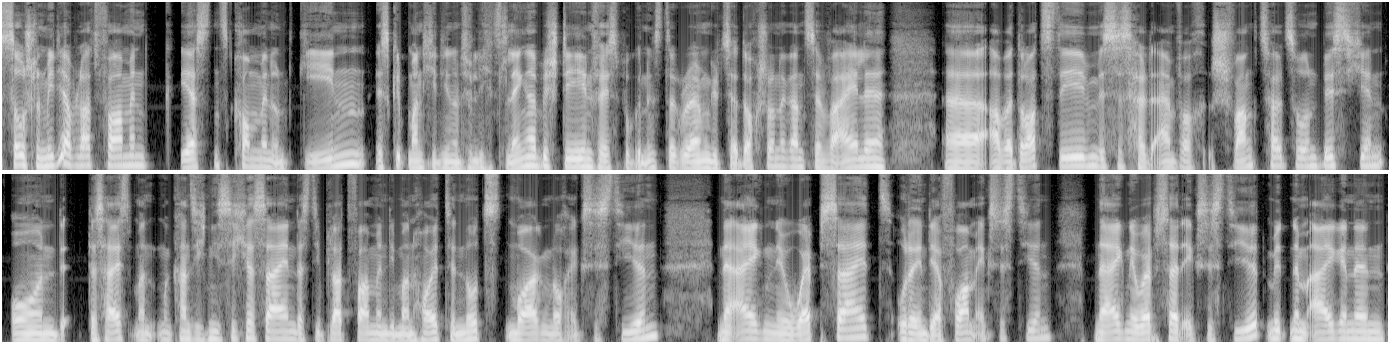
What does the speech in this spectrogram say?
Social-Media-Plattformen erstens kommen und gehen. Es gibt manche, die natürlich jetzt länger bestehen. Facebook und Instagram gibt es ja doch schon eine ganze Weile. Äh, aber trotzdem ist es halt einfach, schwankt halt so ein bisschen. Und das heißt, man, man kann sich nie sicher sein, dass die Plattformen, die man heute nutzt, morgen noch existieren. Eine eigene Website oder in der Form existieren. Eine eigene Website existiert mit einem eigenen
